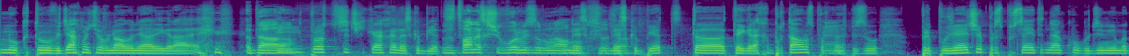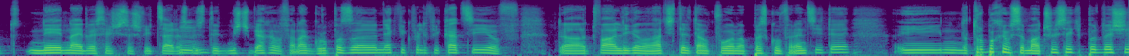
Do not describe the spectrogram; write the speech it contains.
Но като видяхме, че Роналдо няма да играе, Да, и просто всички казаха, днеска бият. затова днес ще говорим и за Роналдо. След днеска бият. Та, те играха брутално според мен. Е. В Смисъл, при положение, че през последните няколко години имат не една и две срещи с Швейцария. Mm. Те, мисля, че бяха в една група за някакви квалификации, в а, това Лига на нациите или там какво е на пресконференциите. И натрупаха им се мачове и всеки път беше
